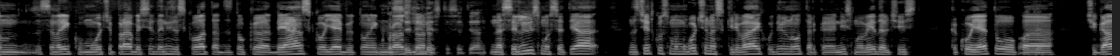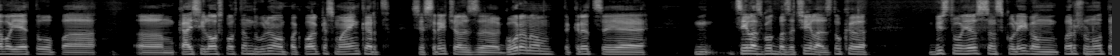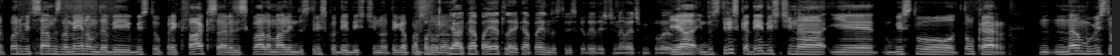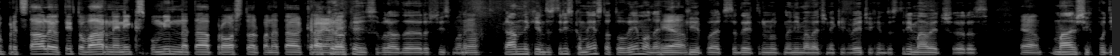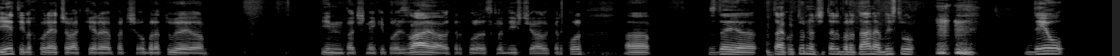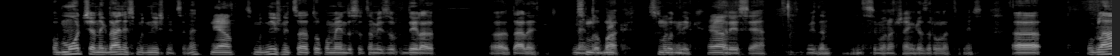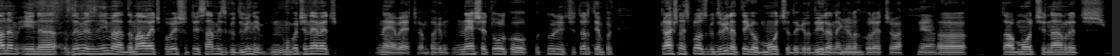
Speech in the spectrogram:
um, sem rekel, mogoče pravi beseda ni zaskvatati, zato ker dejansko je bil to nek prostor. Naselili ste se tja. Naselili smo se tja, na začetku smo mogoče na skrivaj hodili noter, ker nismo vedeli čist, kako je to, pa Okej. čigavo je to, pa um, kaj si lahko sploh tam dovolimo. Ampak polka smo enkrat se srečali z Goranom, takrat se je cela zgodba začela. Zato, ker v bistvu jaz sem s kolegom prišel noter prvič sam z namenom, da bi v bistvu prek faksa raziskovala malo industrijsko dediščino tega prostora. Ampak, ja, kaj pa je tle, kaj pa je industrijska dediščina, več mi povedo. Ja, industrijska dediščina je v bistvu to, kar nam v bistvu predstavljajo te tovarne nek spomin na ta prostor, pa na ta kraj. Okay, ne. okay, se pravi, da razčistimo. Ja. Kamnik je industrijsko mesto, to vemo, ne, Ja. ki pač sedaj trenutno nima več nekih večjih industrij, ima več raz, Ja. manjših podjetij, lahko rečemo, kjer pač obratujejo in pač nekaj proizvajajo, ali karkoli skladiščijo, ali karkoli. Uh, zdaj, uh, ta kulturna četrt Brotana je v bistvu del območja nekdanje smodnišnice. Ne? Ja. Smodnišnica to pomeni, da so tam izdelali uh, tale, ne Smodnik. tobak, smodnik. Ja. Res je, ja. vidim, da si moram še enega zrolati vmes. Uh, v glavnem, in uh, zdaj me zanima, da malo več poveš o tej sami zgodovini. Mogoče ne več, ne več, ampak ne še toliko o kulturni četrti, ampak kakšna je sploh zgodovina tega območja, degradiranega, mm. lahko rečemo. Ja. Uh, ta območje namreč,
